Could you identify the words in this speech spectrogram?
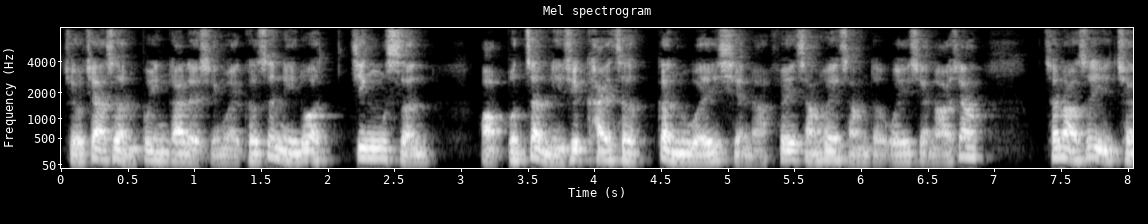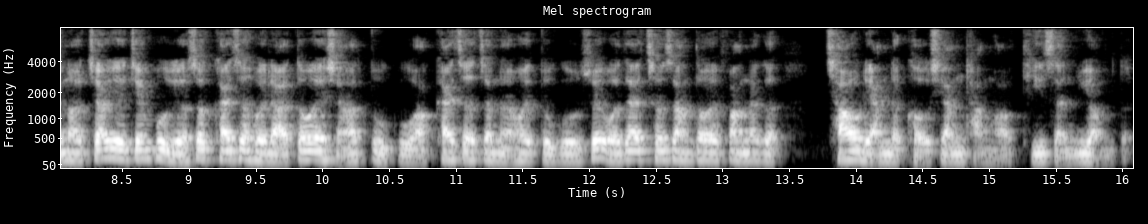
酒驾是很不应该的行为，可是你如果精神啊不正，你去开车更危险啊，非常非常的危险啊！像陈老师以前哦，交夜间部有时候开车回来都会想要度孤啊，开车真的会度孤，所以我在车上都会放那个超凉的口香糖哦，提神用的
